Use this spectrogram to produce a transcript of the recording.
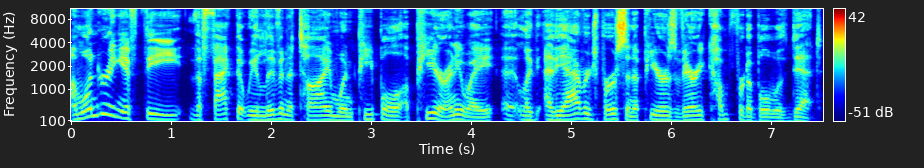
I'm wondering if the the fact that we live in a time when people appear anyway, uh, like uh, the average person appears very comfortable with debt.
